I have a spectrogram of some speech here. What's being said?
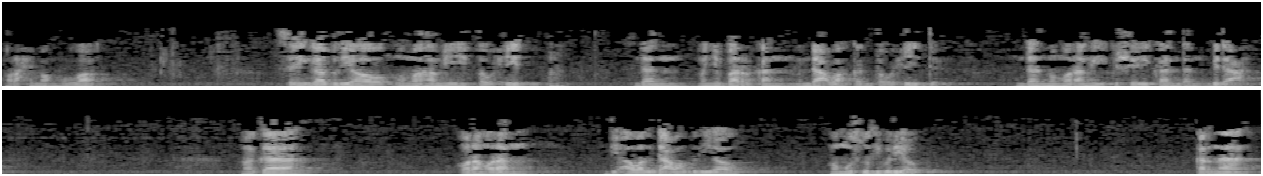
rahimahullah sehingga beliau memahami tauhid dan menyebarkan mendakwahkan tauhid dan memerangi kesyirikan dan bid'ah. Maka orang-orang di awal dakwah beliau memusuhi beliau. Karena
